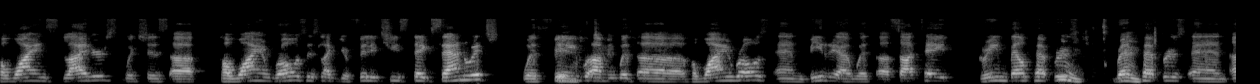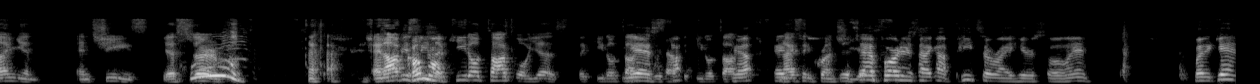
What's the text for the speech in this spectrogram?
Hawaiian sliders, which is uh, Hawaiian rolls. It's like your Philly cheesesteak sandwich with Philly, I mean, with uh, Hawaiian rolls and birria with uh, sautéed green bell peppers, Mm. red Mm. peppers, and onion and cheese. Yes, sir. And obviously the keto taco. Yes, the keto taco. Yes, We have the keto taco. Yeah. Nice and crunchy. The sad yes. part is I got pizza right here, so man. But again,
